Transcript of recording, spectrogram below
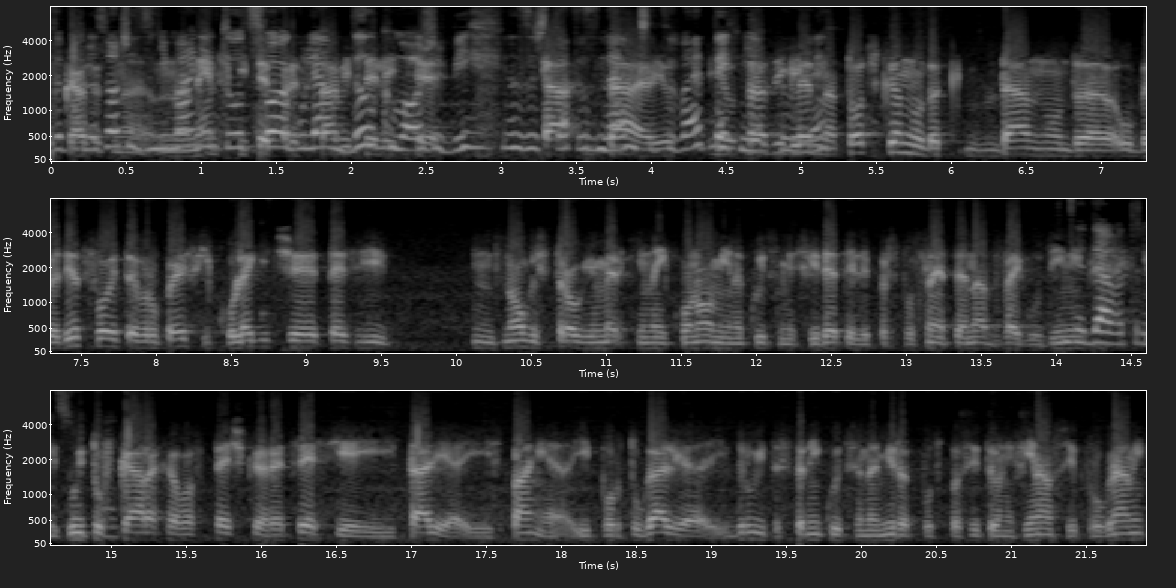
покажат да на, вниманието на от своя голям дълг, може би, защото да, знаем, да, че това е техният проблем. от тази гледна точка, но да, да, но да убедят своите европейски колеги, че тези много строги мерки на економии, на които сме свидетели през последните една-две години, и които вкараха в тежка рецесия и Италия, и Испания, и Португалия, и другите страни, които се намират под спасителни финансови програми,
